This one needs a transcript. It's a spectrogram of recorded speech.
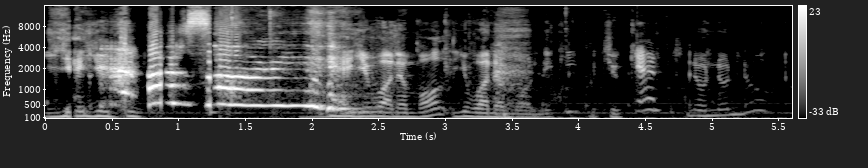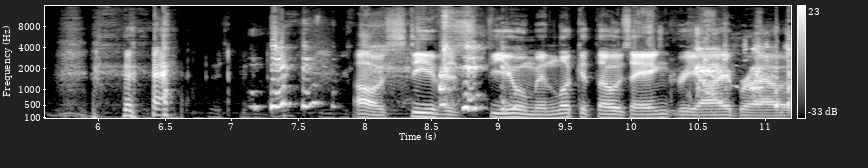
Yeah, you do. I'm sorry. Yeah, you want to more. You want to more Niki, but you can't. No, no, no. oh, Steve is fuming. Look at those angry eyebrows.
